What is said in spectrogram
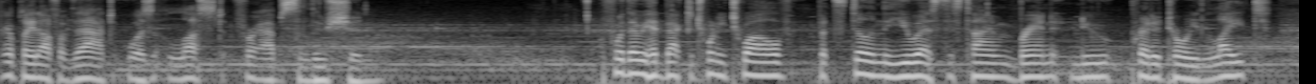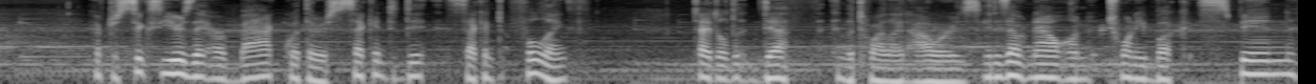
Track I played off of that was Lust for Absolution. Before that, we head back to 2012, but still in the US, this time brand new Predatory Light. After six years, they are back with their second, di- second full length titled Death in the Twilight Hours. It is out now on 20 Buck Spin.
